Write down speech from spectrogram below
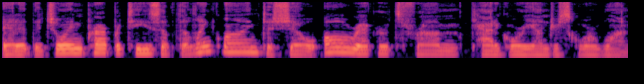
Edit the join properties of the link line to show all records from category underscore 1.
